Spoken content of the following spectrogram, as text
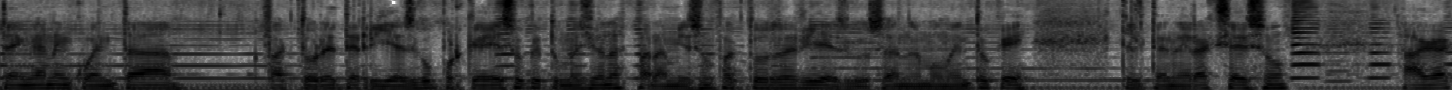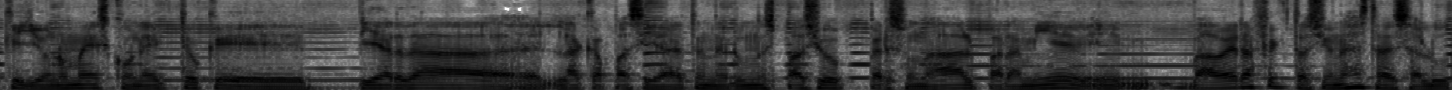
tengan en cuenta factores de riesgo, porque eso que tú mencionas para mí es un factor de riesgo. O sea, en el momento que, el tener acceso haga que yo no me desconecte que pierda la capacidad de tener un espacio personal, para mí eh, va a haber afectaciones hasta de salud.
